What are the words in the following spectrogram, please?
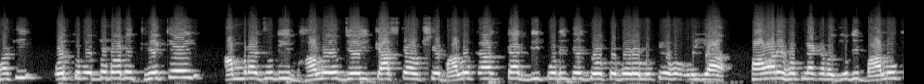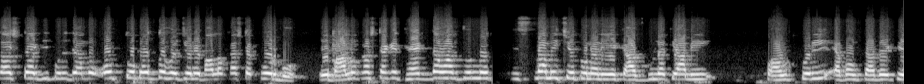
থাকি, ঐক্যবদ্ধভাবে থেকেই আমরা যদি ভালো যেই কাজটা হোক, সে ভালো কাজটার বিপরীতে যত বড় লোকে হোক ইয়া পাওয়ারে হোক না কেন, যদি ভালো কাজটার বিপরীতে আমরা ঐক্যবদ্ধ হয়ে যেন এই ভালো কাজটা করব, এই ভালো কাজটাকে ঠেক দেওয়ার জন্য ইসলামী চেতনা নিয়ে কাজগুলোকে আমি আউট করি এবং তাদেরকে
